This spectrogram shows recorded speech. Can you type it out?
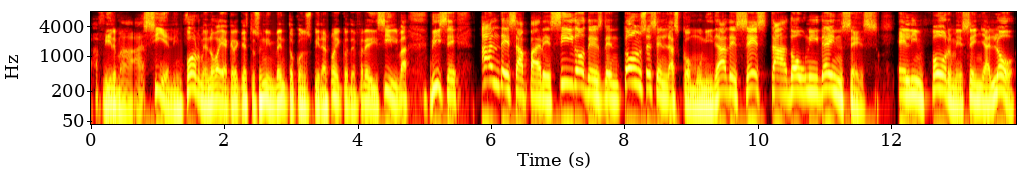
afirma así el informe, no vaya a creer que esto es un invento conspiranoico de Freddy Silva, dice, han desaparecido desde entonces en las comunidades estadounidenses. El informe señaló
